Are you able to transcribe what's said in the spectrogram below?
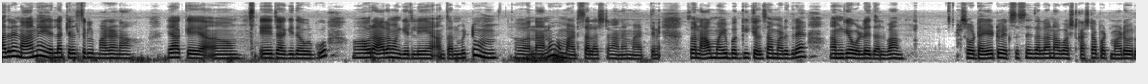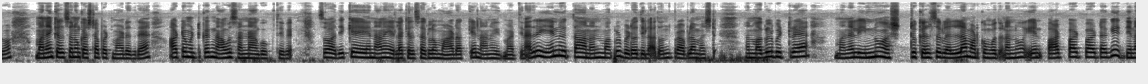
ಆದರೆ ನಾನೇ ಎಲ್ಲ ಕೆಲಸಗಳು ಮಾಡೋಣ. ಯಾಕೆ ಏಜ್ ಆಗಿದೆ ಅವ್ರಿಗೂ ಅವ್ರು ಆರಾಮಾಗಿರಲಿ ಅಂತ ಅಂದ್ಬಿಟ್ಟು ನಾನು ಮಾಡಿಸಲ್ಲ ಅಷ್ಟೇ, ನಾನೇ ಮಾಡ್ತೀನಿ. ಸೊ ನಾವು ಮೈ ಬಗ್ಗೆ ಕೆಲಸ ಮಾಡಿದ್ರೆ ನಮಗೆ ಒಳ್ಳೇದಲ್ವಾ? ಸೊ ಡಯಟು ಎಕ್ಸಸೈಸ್ ಎಲ್ಲ ನಾವು ಅಷ್ಟು ಕಷ್ಟಪಟ್ಟು ಮಾಡೋರು, ಮನೆ ಕೆಲಸನೂ ಕಷ್ಟಪಟ್ಟು ಮಾಡಿದ್ರೆ ಆಟೋಮೆಟಿಕ್ಕಾಗಿ ನಾವು ಸಣ್ಣ ಆಗೋಗ್ತೀವಿ. ಸೊ ಅದಕ್ಕೆ ನಾನು ಎಲ್ಲ ಕೆಲಸಗಳು ಮಾಡೋಕ್ಕೆ ನಾನು ಇದು ಮಾಡ್ತೀನಿ. ಆದರೆ ಏನು ಇತ್ತಾ ನನ್ನ ಮಗಳು ಬಿಡೋದಿಲ್ಲ, ಅದೊಂದು ಪ್ರಾಬ್ಲಮ್ ಅಷ್ಟೆ. ನನ್ನ ಮಗಳು ಬಿಟ್ಟರೆ ಮನೇಲಿ ಇನ್ನೂ ಅಷ್ಟು ಕೆಲಸಗಳೆಲ್ಲ ಮಾಡ್ಕೊಬೋದು. ನಾನು ಏನು ಪಾರ್ಟ್ ಪಾರ್ಟ್ ಪಾರ್ಟಾಗಿ ದಿನ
